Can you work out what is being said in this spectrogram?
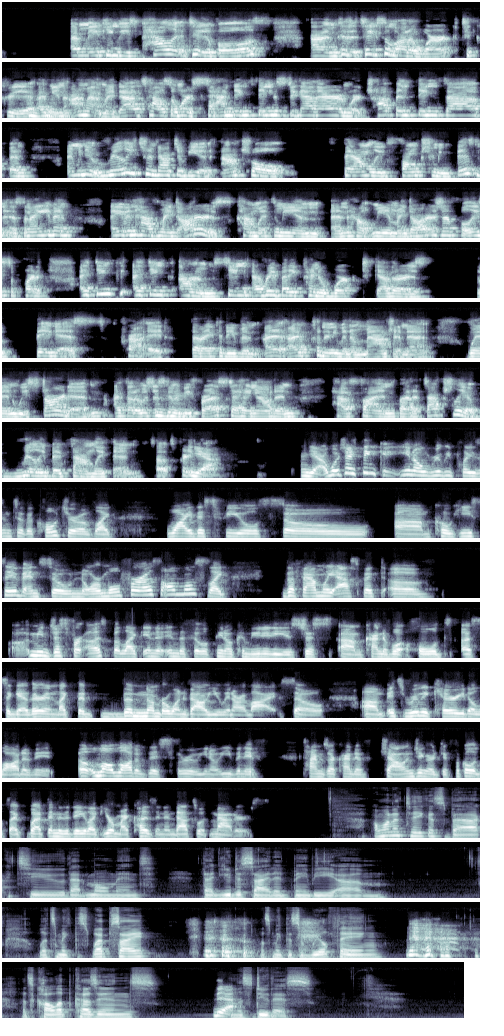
am making these pallet tables, um, because it takes a lot of work to create, I mean, mm-hmm. I'm at my dad's house and we're sanding things together and we're chopping things up. And I mean, it really turned out to be an actual family functioning business. And I even I even have my daughters come with me and, and help me, and my daughters are fully supportive. I think I think um, seeing everybody kind of work together is the biggest pride that I could even I, I couldn't even imagine it when we started. I thought it was just going to be for us to hang out and have fun, but it's actually a really big family thing. So it's pretty yeah yeah which i think you know really plays into the culture of like why this feels so um cohesive and so normal for us almost like the family aspect of i mean just for us but like in in the filipino community is just um, kind of what holds us together and like the the number one value in our lives. So um, it's really carried a lot of it a lot of this through you know even if times are kind of challenging or difficult it's like but at the end of the day like you're my cousin and that's what matters. I want to take us back to that moment that you decided maybe um, let's make this website, let's make this a real thing, let's call up cousins, and yeah let's do this.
